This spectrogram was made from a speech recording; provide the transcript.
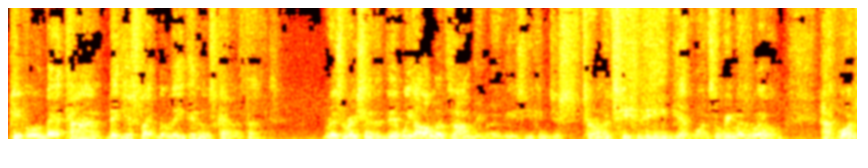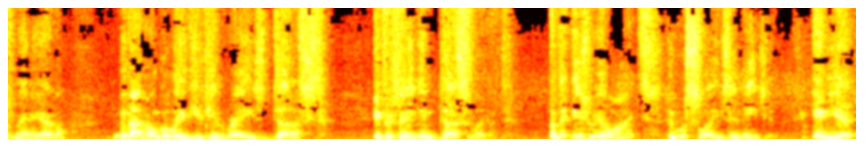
people of that time, they just like believed in those kind of things. Resurrection of the Dead. We all love zombie movies. You can just turn on the TV and get one, so we must love them. I've watched many of them. But I don't believe you can raise dust, if there's even dust left, of the Israelites who were slaves in Egypt. And yet,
